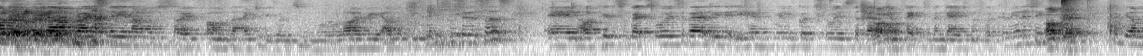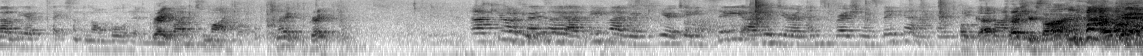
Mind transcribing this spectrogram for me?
Good evening, I'm Grace Lee and I'm also from the HB Williams Memorial Library, I work in clinical services. And I've heard some great stories about you, that you have really good stories about the Uh-oh. effective engagement with communities. Okay, Maybe I might be able to take something on board and Great. apply it to my job. great, great. Uh, kia ora koutou, I'm Eva, I work here at GDC. I heard you're an inspirational speaker and I came to Oh, be God, pressure's on. Okay.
